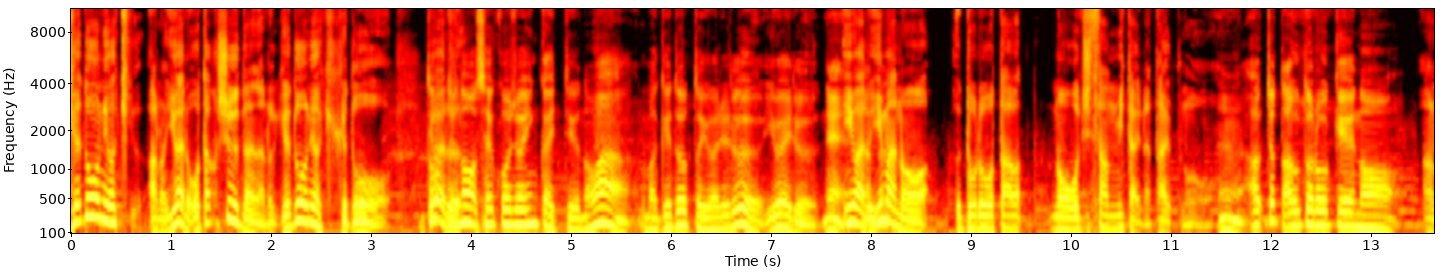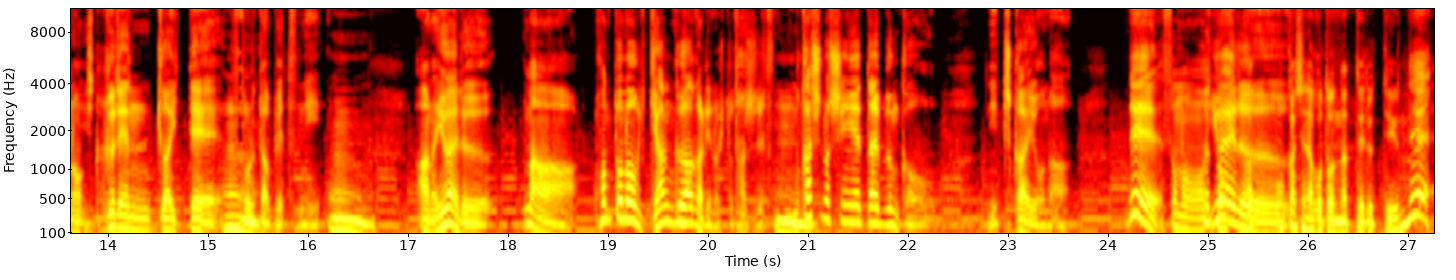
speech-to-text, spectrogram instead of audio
下道にはきあのいわゆるオタク集団なる下道には聞くけどいわゆる当時の性向上委員会っていうのは、まあ、下道と言われるいわゆるねいわゆる今の、のドルオタのおじさんみたいなタイプのうん、あちょっとアウトロー系の、あのグレンがいてうん。それとは別に。うん。あのいわゆるまあ本当のギャング上がりの人たちです、うん。昔の親衛隊文化をに近いような。でそのいわゆるおかしなことになってるっていうんで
